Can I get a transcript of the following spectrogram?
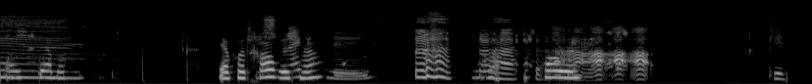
Oh, ich sterbe. Ja, voll traurig, ne? Schrecklich. Sorry. Okay,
